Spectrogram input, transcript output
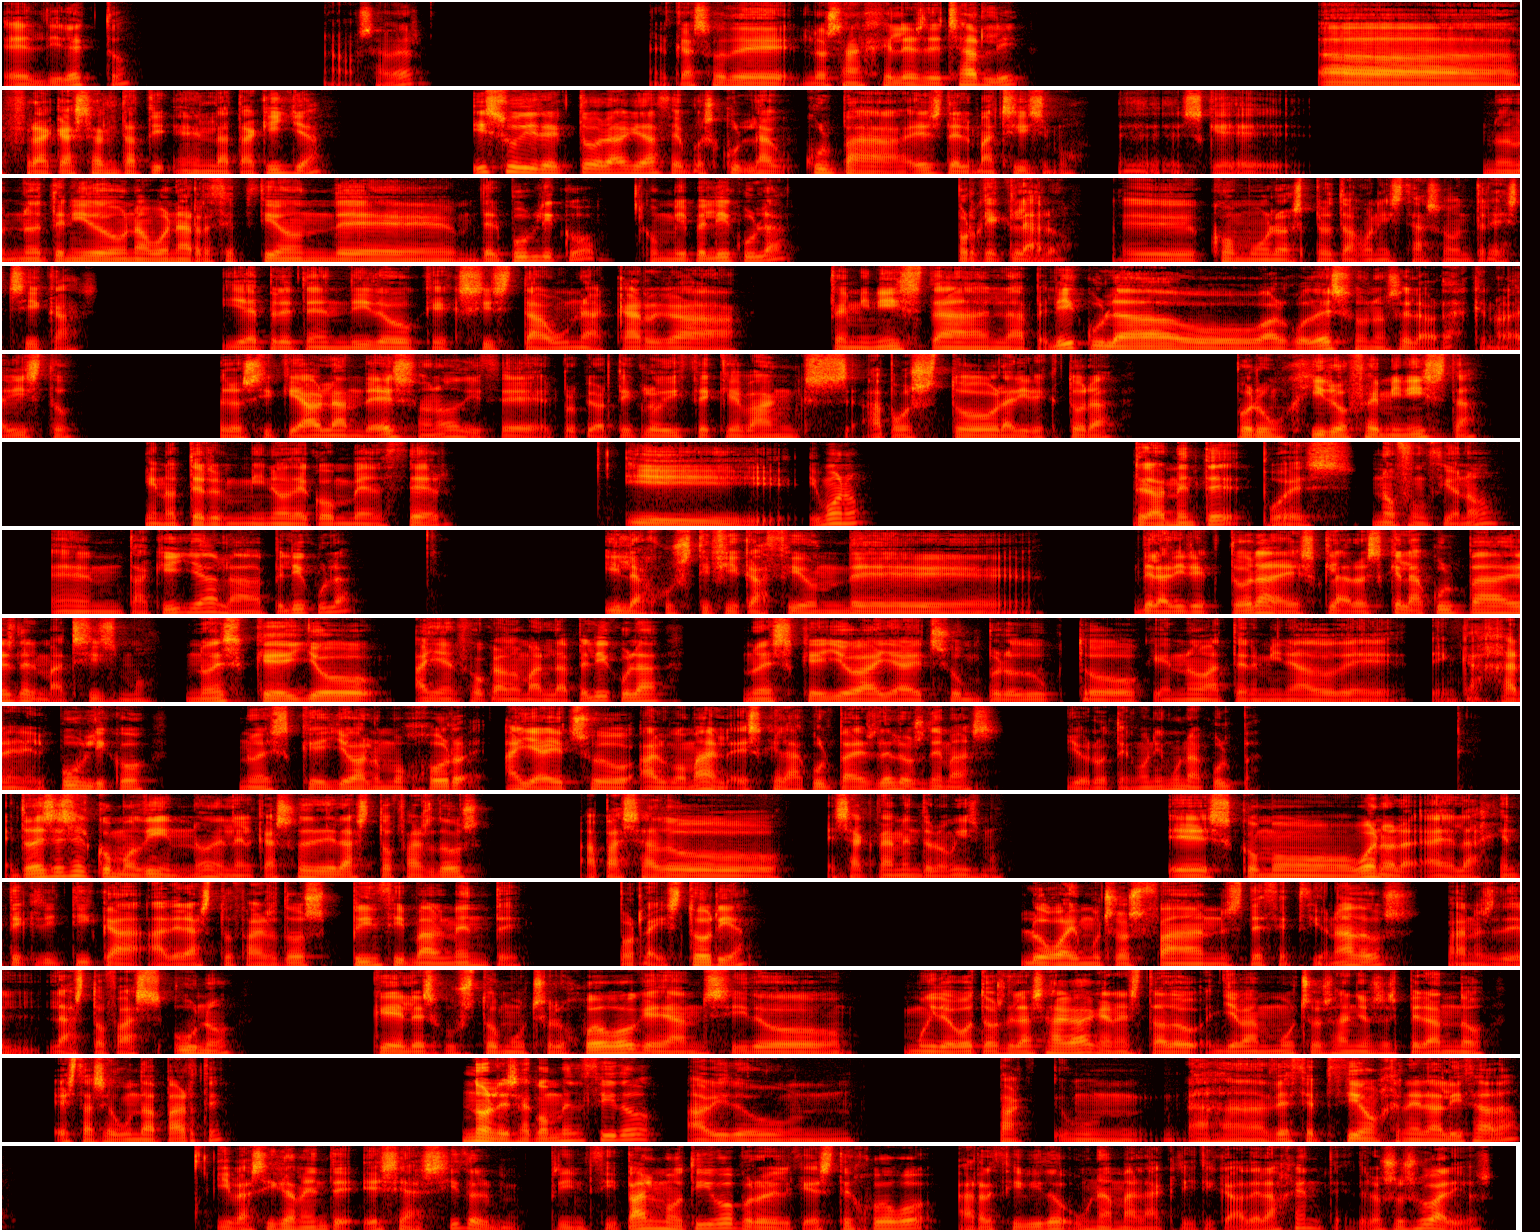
el directo. Vamos a ver. En el caso de Los Ángeles de Charlie, ah, fracasa en, la taquilla. Y su directora, ¿qué hace? Pues la culpa es del machismo. Es que no, he tenido una buena recepción del público con mi película. Porque claro, eh, como los protagonistas son tres chicas. Y he pretendido que exista una carga feminista en la película o algo de eso, no sé, la verdad es que no la he visto, pero sí que hablan de eso, ¿no? Dice, el propio artículo dice que Banks apostó, la directora, por un giro feminista que no terminó de convencer. Y, y bueno, realmente pues no funcionó en taquilla la película y la justificación de, de la directora es, claro, es que la culpa es del machismo. No es que yo haya enfocado mal la película, no es que yo haya hecho un producto que no ha terminado de, encajar en el público, no es que yo a lo mejor haya hecho algo mal, es que la culpa es de los demás. Yo no tengo ninguna culpa. Entonces es el comodín, ¿no? En el caso de Last of Us 2 ha pasado exactamente lo mismo. Es como, bueno, la, la gente critica a The Last of Us 2 principalmente por la historia, Luego hay muchos fans decepcionados, fans de Last of Us 1, que les gustó mucho el juego, que han sido muy devotos de la saga, que han estado, llevan muchos años esperando esta segunda parte. No les ha convencido, ha habido un, una decepción generalizada. Y básicamente ese ha sido el principal motivo por el que este juego ha recibido una mala crítica de la gente, de los usuarios.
